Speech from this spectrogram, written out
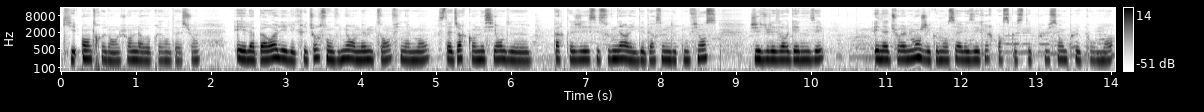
qui entre dans le champ de la représentation. Et la parole et l'écriture sont venues en même temps finalement. C'est-à-dire qu'en essayant de partager ses souvenirs avec des personnes de confiance, j'ai dû les organiser. Et naturellement, j'ai commencé à les écrire parce que c'était plus simple pour moi.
